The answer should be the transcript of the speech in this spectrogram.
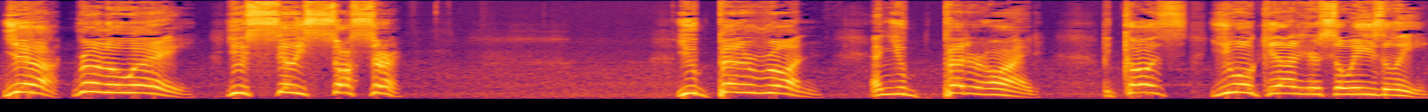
Yeah, run away, you silly saucer. You better run, and you better hide, because you won't get out of here so easily.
